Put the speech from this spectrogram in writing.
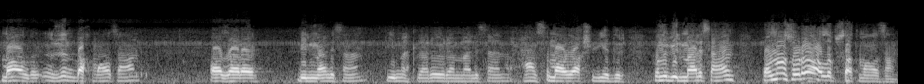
Maldır, özün baxmalısan, bazarı bilməlisən, qiymətləri öyrənməlisən, hansı mal yaxşı gedir, bunu bilməlisən, ondan sonra alıb satmalısan.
